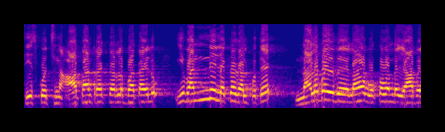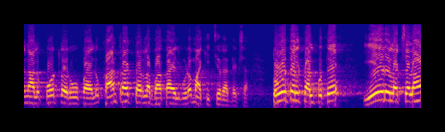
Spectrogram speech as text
తీసుకొచ్చిన ఆ కాంట్రాక్టర్ల బకాయిలు. ఇవన్నీ లెక్క కలిపితే నలభై వేల ఒక వంద యాభై నాలుగు కోట్ల రూపాయలు కాంట్రాక్టర్ల బకాయిలు కూడా మాకు ఇచ్చారు అధ్యక్ష. టోటల్ కలిపితే ఏడు లక్షల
